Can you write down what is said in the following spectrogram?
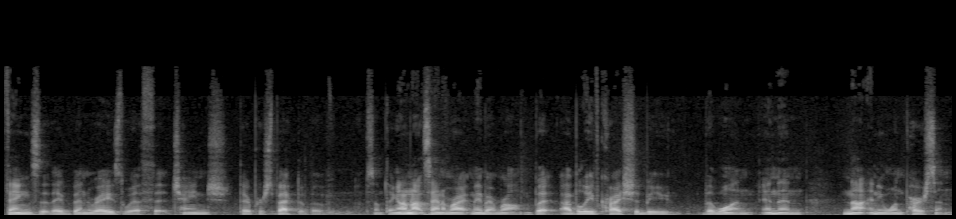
things that they've been raised with that change their perspective of, of something. And I'm not saying I'm right, maybe I'm wrong, but I believe Christ should be the one, and then not any one person.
